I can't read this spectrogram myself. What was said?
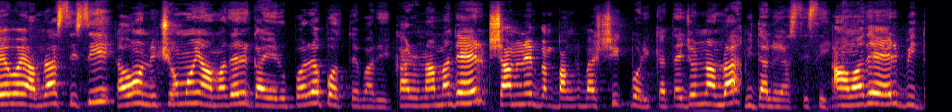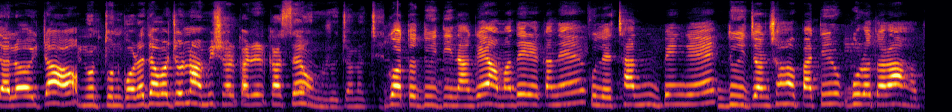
এবার আমরা আসতেছি। তাও অনেক সময় আমাদের গায়ের উপরে পড়তে পারে। কারণ আমাদের সামনে বার্ষিক পরীক্ষা, তাই জন্য আমরা বিদ্যালয়ে আসতেছি। আমাদের বিদ্যালয়টা নতুন করে দেওয়ার জন্য আমি সরকারের কাছে অনুরোধ জানাচ্ছি। গত দুই দিন আগে আমাদের এখানে স্কুলের ছাদ ভেঙে দুইজন সহপাঠীর গুরুতর আহত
